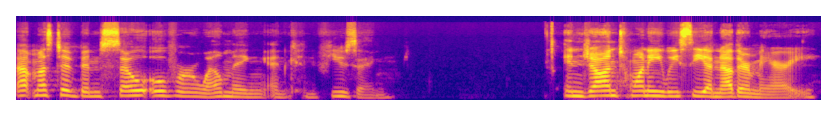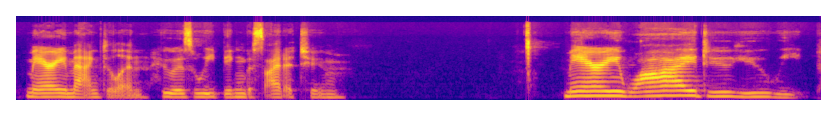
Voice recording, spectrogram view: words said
That must have been so overwhelming and confusing. In John 20, we see another Mary, Mary Magdalene, who is weeping beside a tomb. Mary, why do you weep?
